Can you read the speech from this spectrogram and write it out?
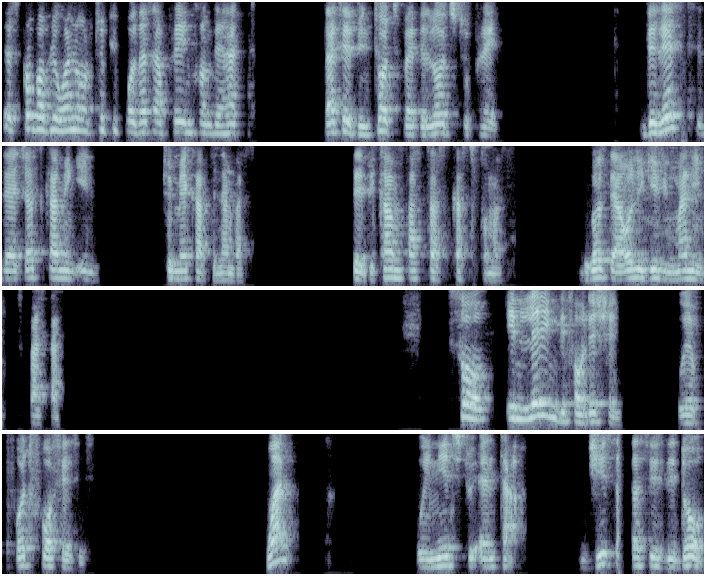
there's probably one or two people that are praying from the heart that have been taught by the Lord to pray. The rest, they're just coming in to make up the number. They become pastors' customers because they are only giving money to pastor. So in laying the foundation, we have put four phases. One, we need to enter. Jesus is the door.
